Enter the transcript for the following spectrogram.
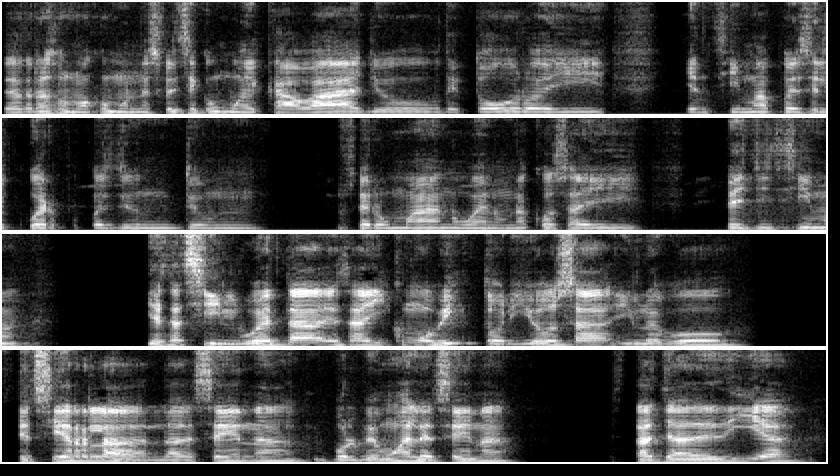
Se ha transformado como una especie como de caballo, de toro ahí, y encima pues el cuerpo pues de un, de un, ser humano, bueno, una cosa ahí bellísima. Y esa silueta es ahí como victoriosa y luego se cierra la, la escena, volvemos a la escena, está ya de día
